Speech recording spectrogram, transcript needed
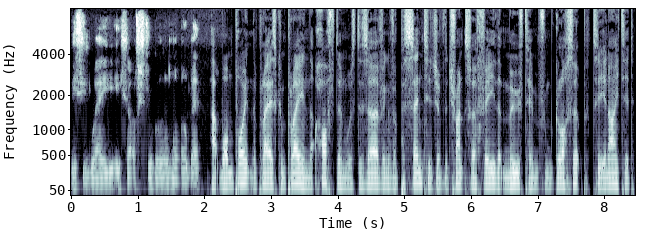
this is where he, sort of struggled a little bit. At one point, the players complained that Houghton was deserving of a percentage of the transfer fee that moved him from Glossop to United.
